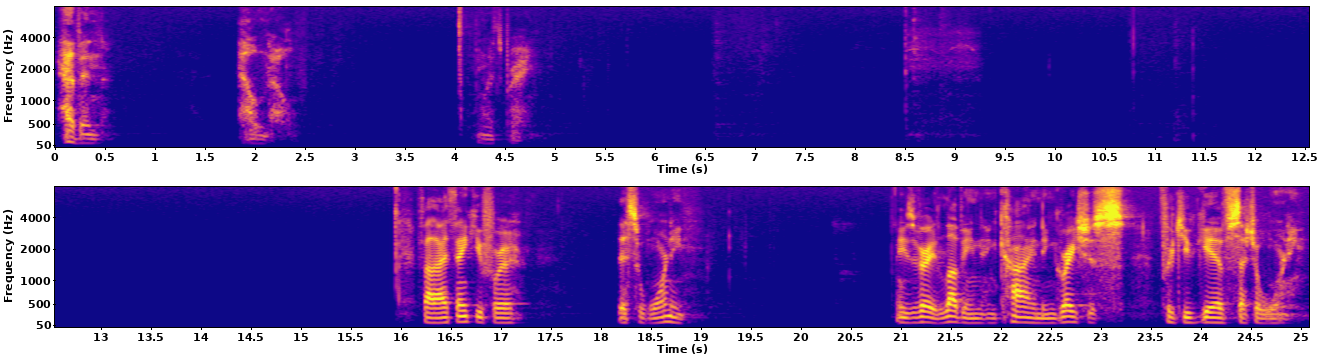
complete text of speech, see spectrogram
heaven Hell no. Let's pray. Father, I thank you for this warning. He's very loving and kind and gracious for you give such a warning.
